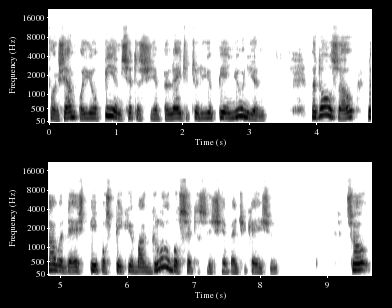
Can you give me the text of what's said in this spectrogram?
for example, European citizenship related to the European Union. But also, nowadays, people speak about global citizenship education. So,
